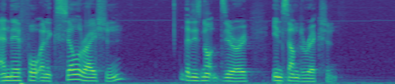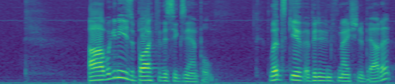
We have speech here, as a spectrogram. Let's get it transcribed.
and therefore an acceleration that is not zero in some direction. Uh, we're going to use a bike for this example. Let's give a bit of information about it.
